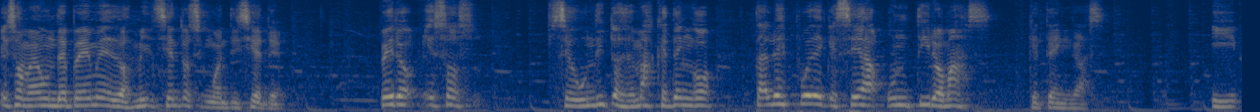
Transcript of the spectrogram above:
Eso me da un DPM de 2157. Pero esos segunditos de más que tengo... Tal vez puede que sea un tiro más que tengas. Y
